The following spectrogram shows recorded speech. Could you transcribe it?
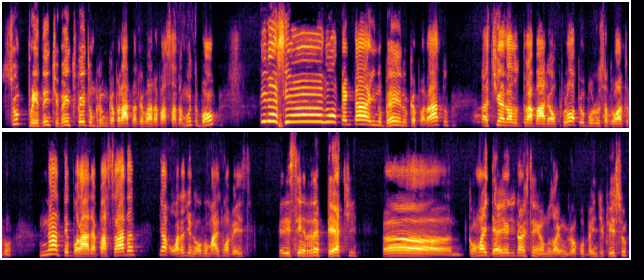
surpreendentemente fez um, um campeonato na temporada passada muito bom. E nesse ano até que tá indo bem no campeonato. Já tinha dado trabalho ao próprio Borussia Dortmund na temporada passada. E agora, de novo, mais uma vez, ele se repete uh, com a ideia de nós tenhamos aí um jogo bem difícil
